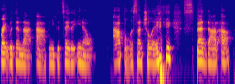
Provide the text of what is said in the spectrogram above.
right within that app. And you could say that, you know, Apple essentially sped that up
